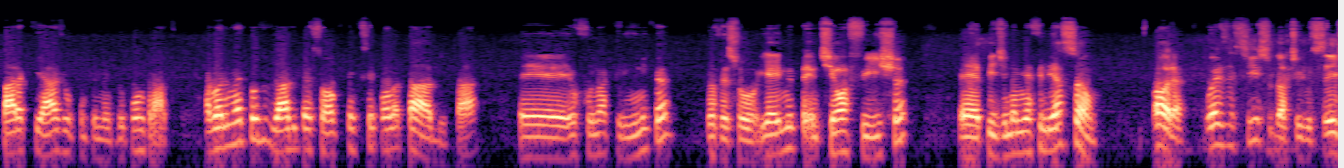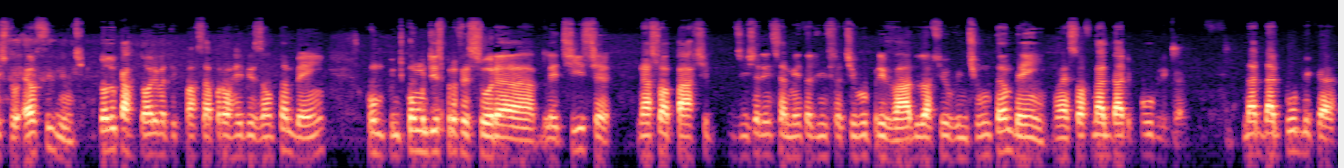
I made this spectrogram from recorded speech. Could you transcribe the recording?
para que haja o cumprimento do contrato. Agora, não é todo dado pessoal que tem que ser coletado, tá? É, eu fui na clínica, professor, e aí me, tinha uma ficha é, pedindo a minha filiação. Ora, o exercício do artigo 6 é o seguinte: todo cartório vai ter que passar por uma revisão também, como, como diz a professora Letícia, na sua parte de gerenciamento administrativo privado do artigo 21 também, não é só finalidade pública. Finalidade pública,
